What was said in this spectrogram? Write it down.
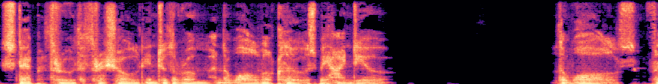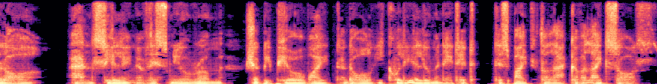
Step through the threshold into the room, and the wall will close behind you. The walls, floor, and ceiling of this new room should be pure white and all equally illuminated despite the lack of a light source.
